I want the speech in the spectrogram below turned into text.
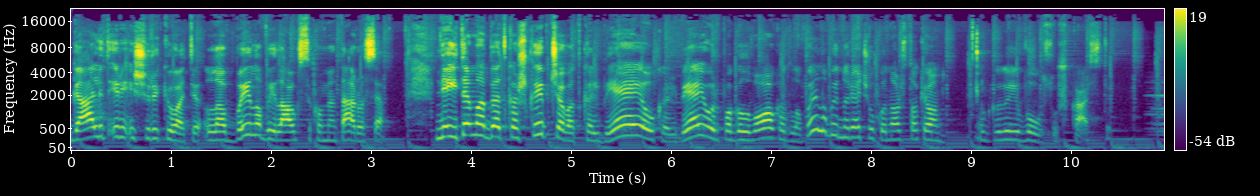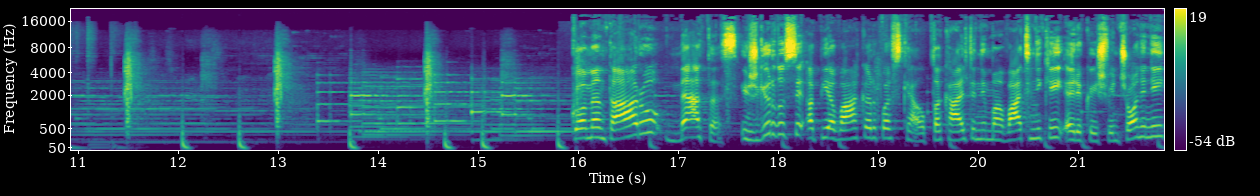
Galit ir išrikiuoti, labai labai lauksiu komentaruose. Ne į temą, bet kažkaip čia vad kalbėjau, kalbėjau ir pagalvojau, kad labai labai norėčiau ko nors tokio gaivaus užkasti. Komentarų metas. Išgirdusi apie vakar paskelbtą kaltinimą vatinikiai Erikai Švenčioniniai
